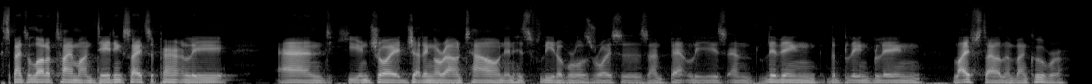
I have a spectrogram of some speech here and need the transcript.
spent a lot of time on dating sites, apparently and he enjoyed jetting around town in his fleet of Rolls Royces and Bentleys and living the bling bling lifestyle in Vancouver.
